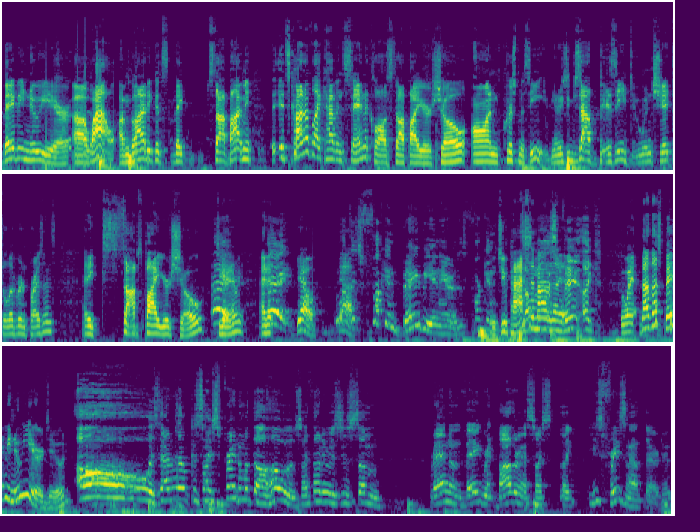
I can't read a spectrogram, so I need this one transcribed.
baby New Year. Uh, wow, I'm glad he could. They stop by. I mean, it's kind of like having Santa Claus stop by your show on Christmas Eve. You know, he's out busy doing shit, delivering presents, and he stops by your show. to get Hey, every- and hey, it, yo, yeah. this fucking baby in here. This fucking. Did you pass him out the- ba- like, The way that, that's Baby New Year, dude. oh, is that because I sprayed him with the hose? I thought he was just some random vagrant bothering us. So I like, he's freezing out there, dude.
